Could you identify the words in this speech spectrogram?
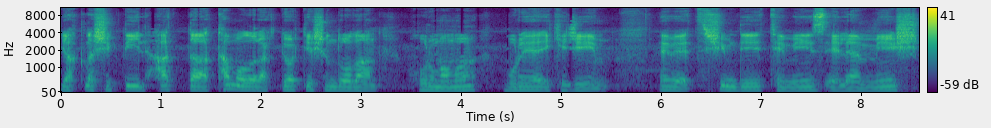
yaklaşık değil hatta tam olarak 4 yaşında olan hurmamı buraya ekeceğim. Evet şimdi temiz, elenmiş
